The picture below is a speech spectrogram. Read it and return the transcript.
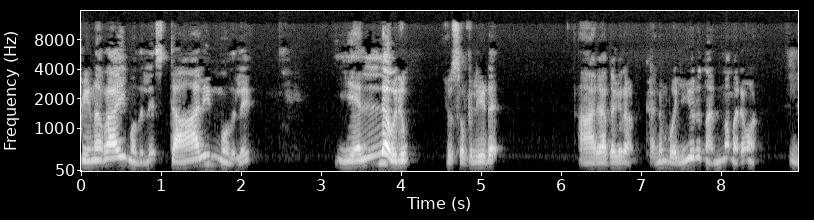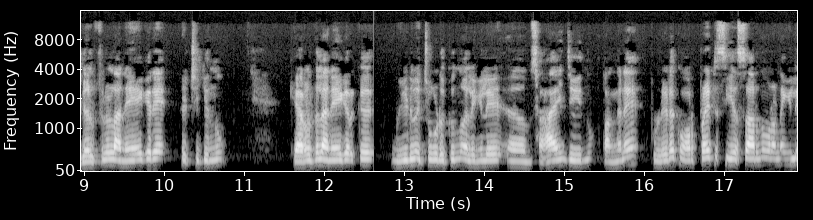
പിണറായി മുതൽ സ്റ്റാലിൻ മുതൽ എല്ലാവരും യൂസഫലിയുടെ ആരാധകരാണ്. കാരണം വലിയൊരു നന്മ മരമാണ് ഗൾഫിലുള്ള അനേകരെ രക്ഷിക്കുന്നു. കേരളത്തിൽ അനേകർക്ക് വീട് വെച്ചു കൊടുക്കുന്നു അല്ലെങ്കിൽ സഹായം ചെയ്യുന്നു. അപ്പം അങ്ങനെ പുള്ളിയുടെ കോർപ്പറേറ്റ് സി എസ് ആർ എന്ന് പറഞ്ഞെങ്കിൽ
